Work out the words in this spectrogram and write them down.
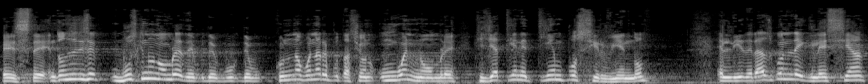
Este, entonces dice, busquen un hombre con una buena reputación, un buen nombre, que ya tiene tiempo sirviendo el liderazgo en la iglesia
